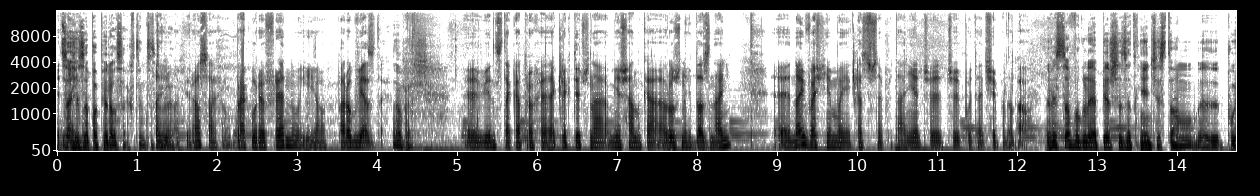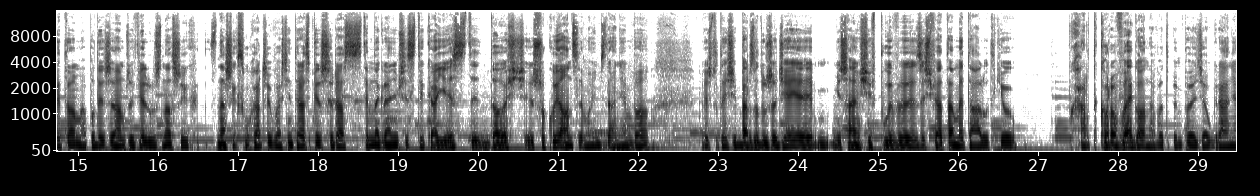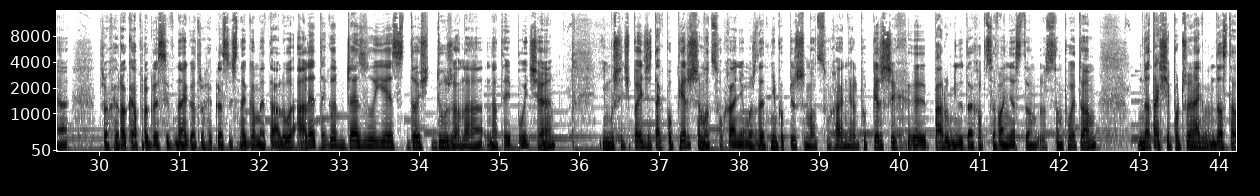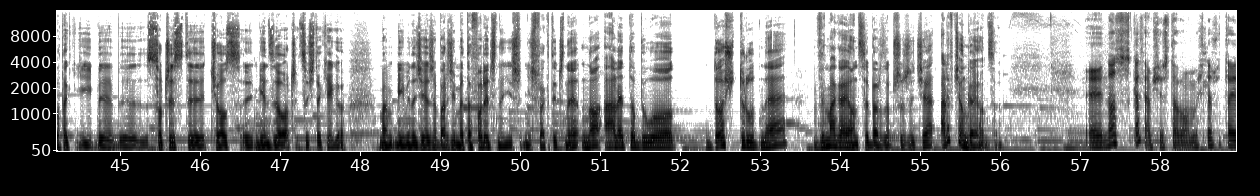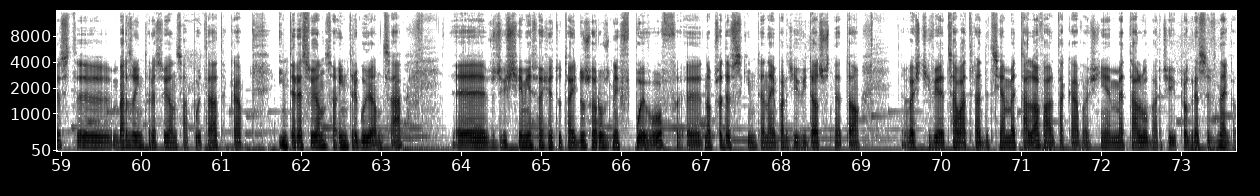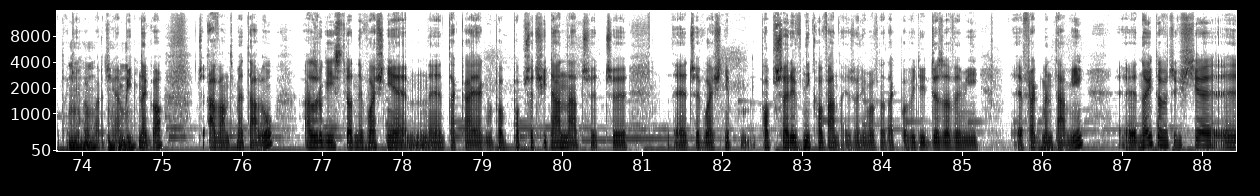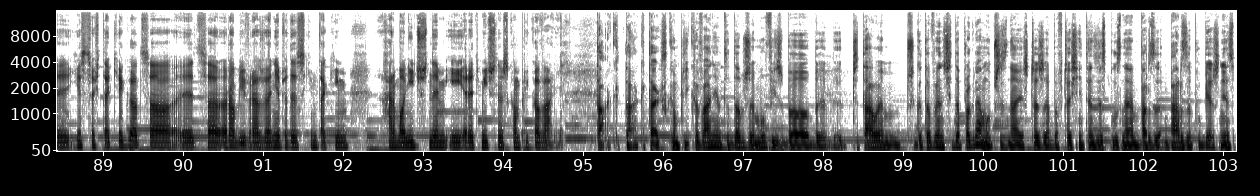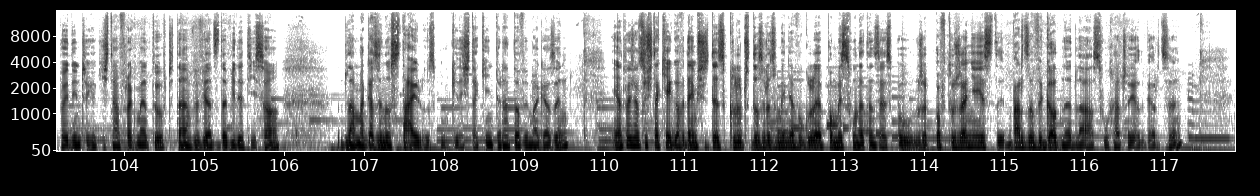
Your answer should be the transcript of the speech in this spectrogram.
Coś no jest o papierosach w tym tytule. Coś o papierosach, o braku refrenu i o paru gwiazdach. No właśnie. Y, więc taka trochę eklektyczna mieszanka różnych doznań. No i właśnie moje klasyczne pytanie, czy, czy płyta ci się podobała? No wiesz co, w ogóle pierwsze zetknięcie z tą y, płytą, a podejrzewam, że wielu z naszych, z naszych słuchaczy właśnie teraz pierwszy raz z tym nagraniem się styka, jest dość szokujące moim zdaniem, bo wiesz, tutaj się bardzo dużo dzieje, mieszają się wpływy ze świata metalu, takiego hardkorowego, nawet bym powiedział, grania, trochę rocka progresywnego, trochę klasycznego metalu, ale tego jazzu jest dość dużo na, na tej płycie. I muszę ci powiedzieć, że tak po pierwszym odsłuchaniu, może nawet nie po pierwszym odsłuchaniu, ale po pierwszych y, paru minutach obcowania z tą, z tą płytą, no tak się poczułem, jakbym dostał taki y, y, soczysty cios y, między oczy, coś takiego. Mam, miejmy nadzieję, że bardziej metaforyczny niż, niż faktyczny, no ale to było dość trudne, wymagające bardzo przeżycie, ale wciągające. E, no, zgadzam się z Tobą. Myślę, że to jest y, bardzo interesująca płyta, taka interesująco intrygująca. Y, rzeczywiście miesza się tutaj dużo różnych wpływów. Y, no, przede wszystkim te najbardziej widoczne to właściwie cała tradycja metalowa, ale taka właśnie metalu bardziej progresywnego, takiego mm -hmm, bardziej mm -hmm. ambitnego, czy avant metalu, a z drugiej strony właśnie mm, taka jakby poprzecinana, czy, czy, czy właśnie poprzerywnikowana, jeżeli można tak powiedzieć, jazzowymi fragmentami. E, no i to rzeczywiście e, jest coś takiego, co, e, co robi wrażenie przede wszystkim takim harmonicznym i rytmicznym skomplikowaniem. Tak, tak, tak. Skomplikowaniem to dobrze mówisz, bo czytałem, przygotowując się do programu, przyznaję szczerze, bo wcześniej ten zespół znałem bardzo, bardzo pobieżnie z pojedynczych jakichś tam fragmentów. Czytałem wywiad z Davidem Tiso dla magazynu Stylus, był kiedyś taki internetowy magazyn. I on powiedział coś takiego. Wydaje mi się, że to jest klucz do zrozumienia w ogóle pomysłu na ten zespół, że powtórzenie jest bardzo wygodne dla słuchacza i odbiorcy.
